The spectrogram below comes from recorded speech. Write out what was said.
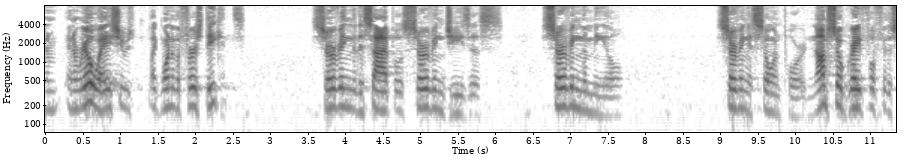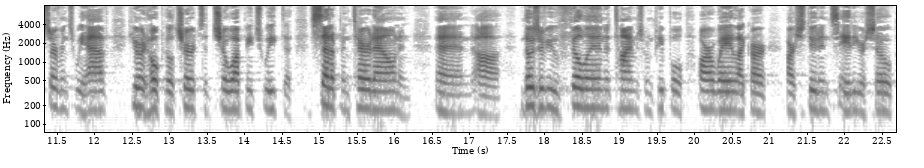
In, in a real way, she was like one of the first deacons, serving the disciples, serving Jesus, serving the meal. Serving is so important. And I'm so grateful for the servants we have here at Hope Hill Church that show up each week to set up and tear down and those of you who fill in at times when people are away, like our, our students, 80 or so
